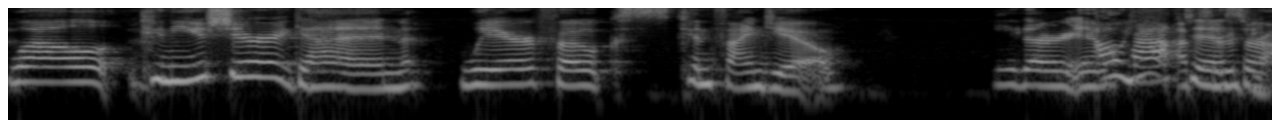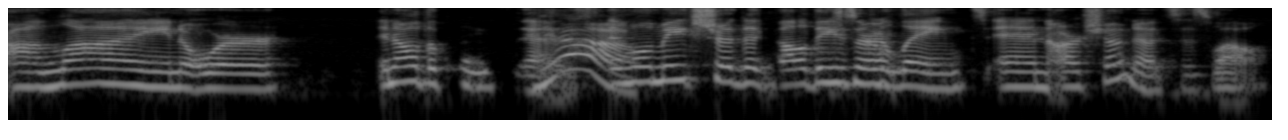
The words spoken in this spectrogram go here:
Well, can you share again where folks can find you? Either in oh, practice yeah, or online or in all the places. Yeah. And we'll make sure that all these are linked in our show notes as well.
